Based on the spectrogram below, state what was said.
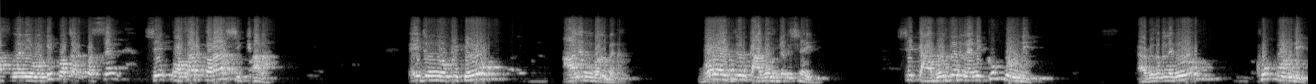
আসমানি ওহি প্রচার করছেন সেই প্রচার করার শিক্ষা না। এই জন্য ওকে কেউ আলেম বলবে না। বড় একজন কাগজ ব্যবসায়ী। সে কাগজের লাইনে খুব পণ্ডিত। কাগজের লাইনেও খুব পণ্ডিত।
